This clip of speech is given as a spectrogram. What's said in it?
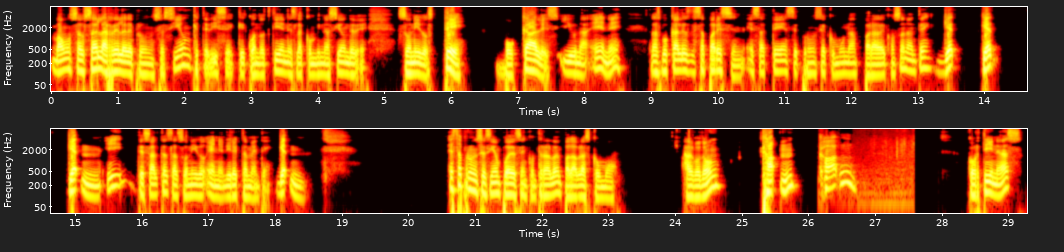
Vamos a usar la regla de pronunciación que te dice que cuando tienes la combinación de sonidos T, vocales y una N, las vocales desaparecen. Esa T se pronuncia como una parada de consonante. Get, get, getting. Y te saltas al sonido N directamente. Getting. Esta pronunciación puedes encontrarlo en palabras como algodón, cotton, Cotton? cortinas,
